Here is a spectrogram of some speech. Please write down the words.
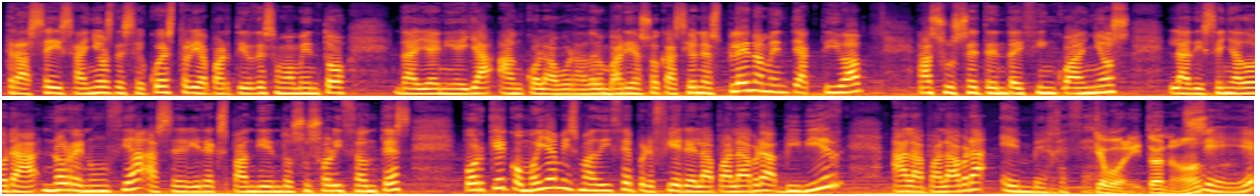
tras seis años de secuestro y a partir de ese momento Diane y ella han colaborado en varias ocasiones plenas activa a sus 75 años. La diseñadora no renuncia a seguir expandiendo sus horizontes porque, como ella misma dice, prefiere la palabra vivir a la palabra envejecer. Qué bonito, ¿no? Sí.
